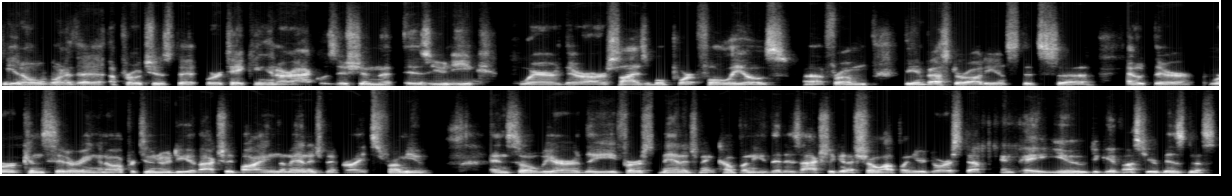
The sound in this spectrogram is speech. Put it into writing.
You know, one of the approaches that we're taking in our acquisition that is unique where there are sizable portfolios uh, from the investor audience that's uh, out there. We're considering an opportunity of actually buying the management rights from you. And so we are the first management company that is actually going to show up on your doorstep and pay you to give us your business.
